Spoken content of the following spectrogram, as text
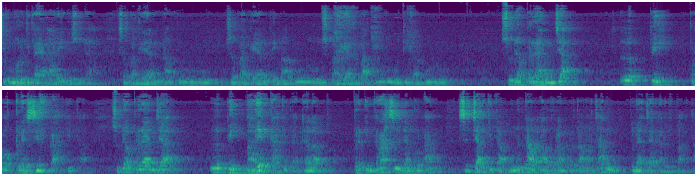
di umur kita yang hari ini sudah sebagian 60, sebagian 50, sebagian 40, 30 sudah beranjak lebih progresifkah kita? Sudah beranjak lebih baikkah kita dalam berinteraksi dengan Quran sejak kita mengenal Al-Quran pertama kali belajar alif bata.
